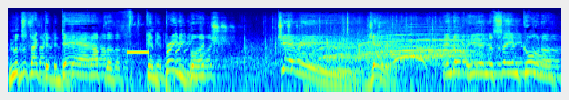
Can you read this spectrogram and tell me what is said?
looks like the dad off the fing Brady Bunch, Jerry. Jerry. And over here in the same corner,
